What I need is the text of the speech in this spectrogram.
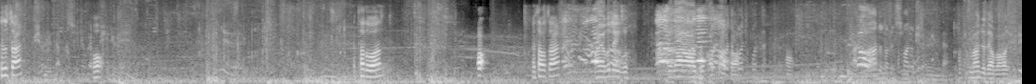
한쪽 짤? 어? 타도 원 어? 타도 짤? 아 근데 이거 나못 갖고 왔다. 포인트 포인트 어. 아 그만 줘 저는 그만 줘 그만 줘 내가 막아줄게.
